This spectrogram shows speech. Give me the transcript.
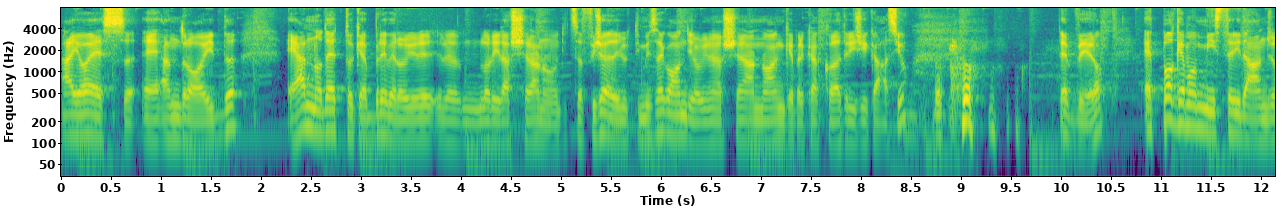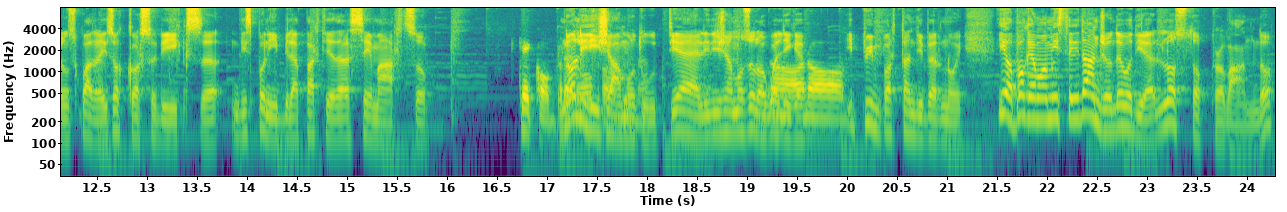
iOS e Android e hanno detto che a breve lo, lo rilasceranno, notizia ufficiale degli ultimi secondi, lo rilasceranno anche per calcolatrici Casio, è vero. E Pokémon Mystery Dungeon, squadra di soccorso di X, disponibile a partire dal 6 marzo. Che compra. Non li diciamo tutti, eh, li diciamo solo No, quelli che no. i più importanti per noi. Io Pokémon Mystery Dungeon devo dire, lo sto provando.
